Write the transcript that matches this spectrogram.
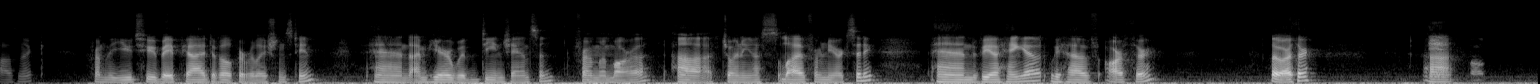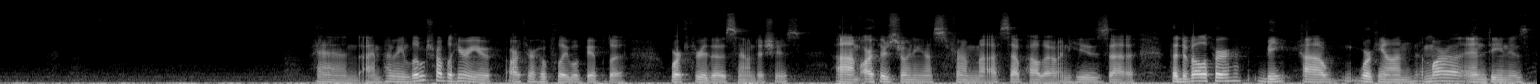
Posnick from the YouTube API Developer Relations team. And I'm here with Dean Jansen from Amara, uh, joining us live from New York City. And via Hangout, we have Arthur. Hello, Arthur. Uh, and I'm having a little trouble hearing you. Arthur, hopefully we'll be able to work through those sound issues. Um, Arthur's joining us from uh, Sao Paulo, and he's uh, the developer be, uh, working on Amara, and Dean is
